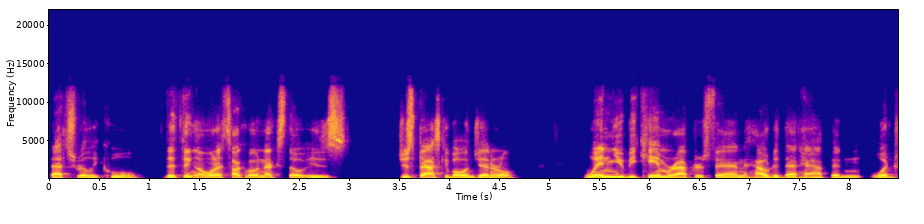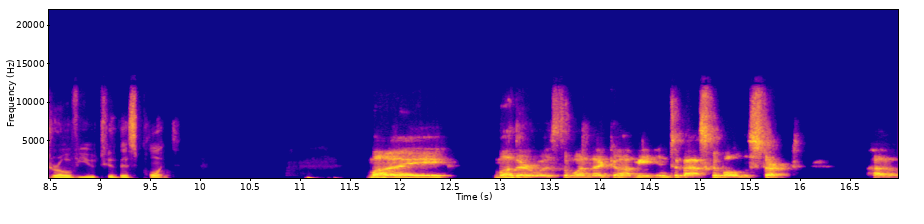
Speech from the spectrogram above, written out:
that's really cool the thing i want to talk about next though is just basketball in general when you became a raptors fan how did that happen what drove you to this point my mother was the one that got me into basketball to start uh,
